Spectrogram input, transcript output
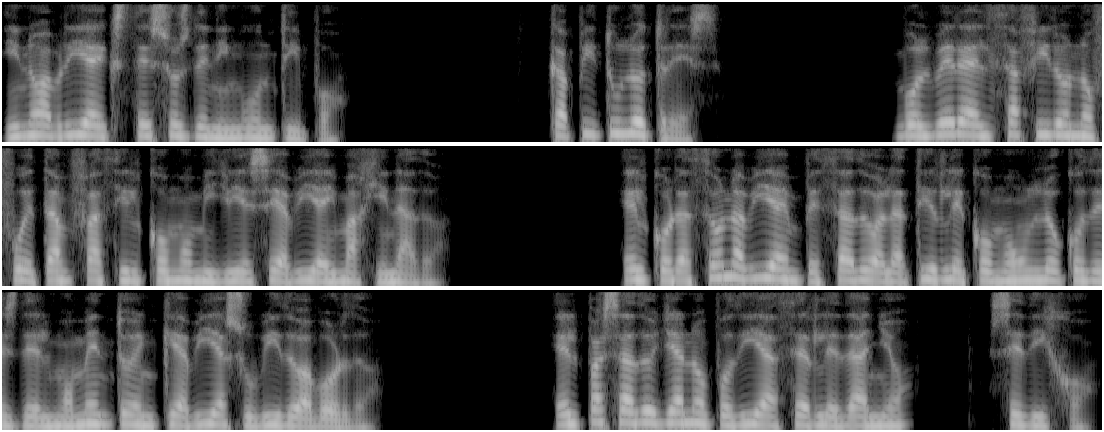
y no habría excesos de ningún tipo. Capítulo 3. Volver a El Zafiro no fue tan fácil como Millie se había imaginado. El corazón había empezado a latirle como un loco desde el momento en que había subido a bordo. El pasado ya no podía hacerle daño, se dijo.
